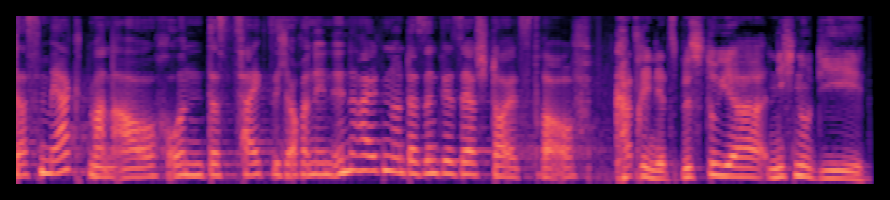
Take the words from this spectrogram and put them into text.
das merkt man auch und das zeigt sich auch in den Inhalten und da sind wir sehr stolz drauf. Katrin, jetzt bist du ja nicht nur die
